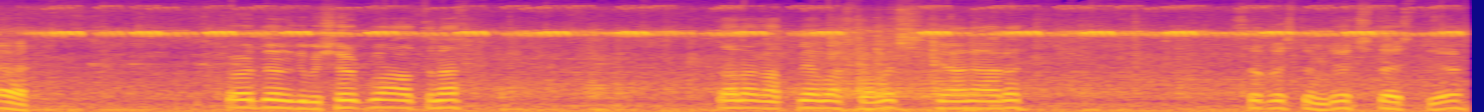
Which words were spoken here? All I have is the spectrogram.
Evet. Gördüğünüz gibi şurupluğun altına dalak atmaya başlamış. Yani arı sıkıştım diyor, çıta istiyor.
